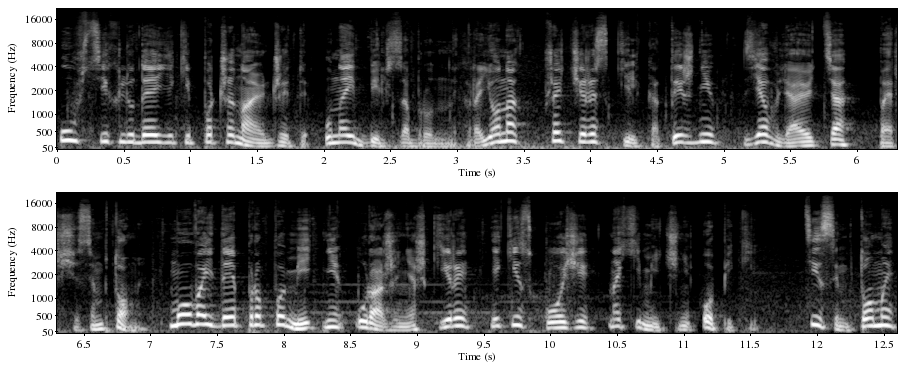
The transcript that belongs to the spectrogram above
у всіх людей, які починають жити у найбільш забруднених районах, вже через кілька тижнів з'являються перші симптоми. Мова йде про помітні ураження шкіри, які схожі на хімічні опіки. Ці симптоми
